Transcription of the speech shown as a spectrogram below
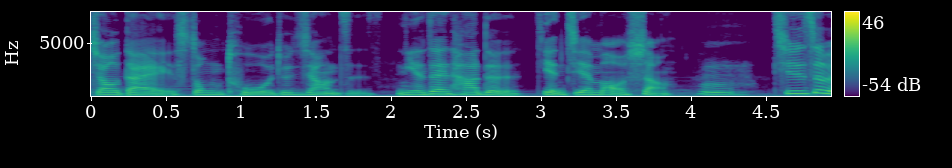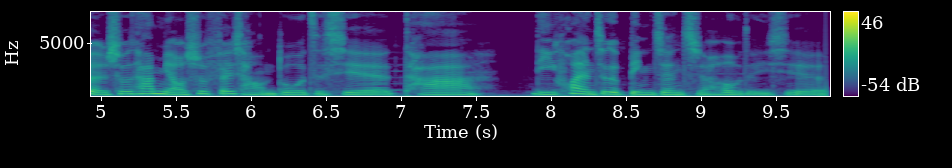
胶带松脱，就这样子粘在他的眼睫毛上。嗯。其实这本书它描述非常多这些他罹患这个病症之后的一些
